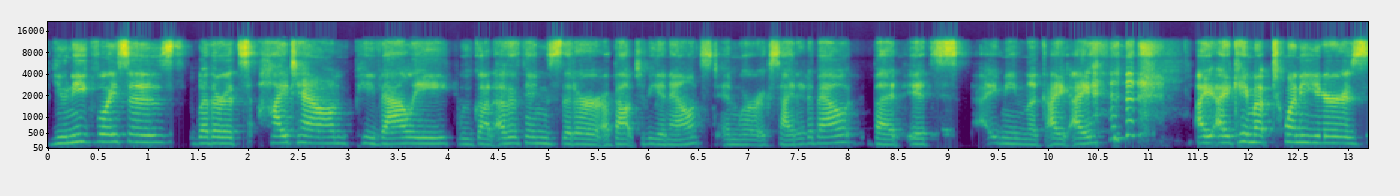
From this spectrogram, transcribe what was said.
unique voices whether it's hightown p valley. We've got other things that are about to be announced and we're excited about but it's i mean look i i I, I, came up 20 years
